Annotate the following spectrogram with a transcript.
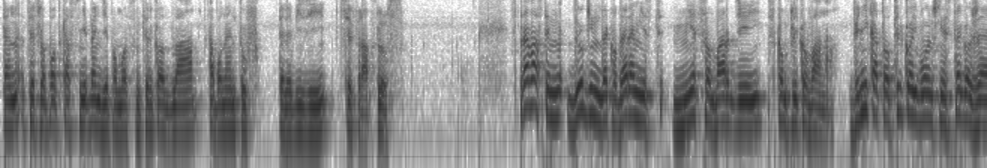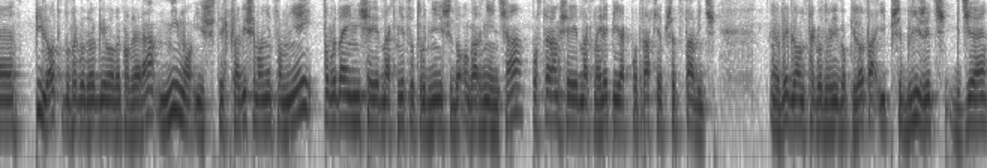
ten Tyflo Podcast nie będzie pomocny tylko dla abonentów telewizji Cyfra Plus. Sprawa z tym drugim dekoderem jest nieco bardziej skomplikowana. Wynika to tylko i wyłącznie z tego, że pilot do tego drugiego dekodera, mimo iż tych klawiszy ma nieco mniej, to wydaje mi się jednak nieco trudniejszy do ogarnięcia. Postaram się jednak najlepiej jak potrafię przedstawić wygląd tego drugiego pilota i przybliżyć, gdzie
